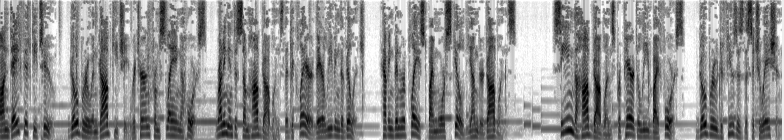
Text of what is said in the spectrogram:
On day 52, Gobru and Gobkichi return from slaying a horse, running into some hobgoblins that declare they are leaving the village, having been replaced by more skilled younger goblins. Seeing the hobgoblins prepare to leave by force, Gobru defuses the situation,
